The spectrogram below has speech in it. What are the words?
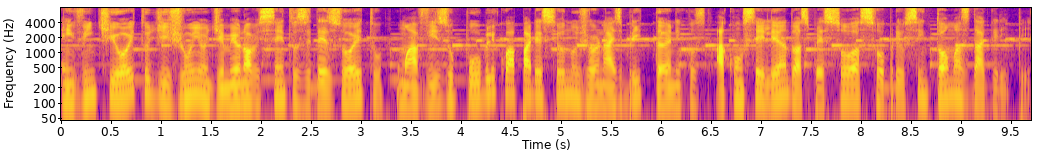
Em 28 de junho de 1918, um aviso público apareceu nos jornais britânicos aconselhando as pessoas sobre os sintomas da gripe.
